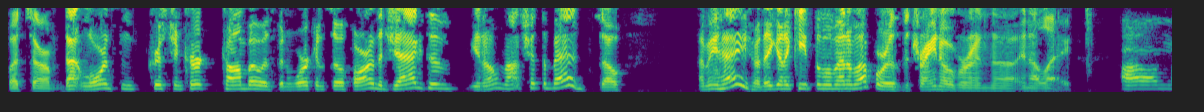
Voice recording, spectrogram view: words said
But um, that Lawrence and Christian Kirk combo has been working so far. And the Jags have, you know, not shit the bed. So I mean, hey, are they going to keep the momentum up, or is the train over in uh, in LA? Um,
